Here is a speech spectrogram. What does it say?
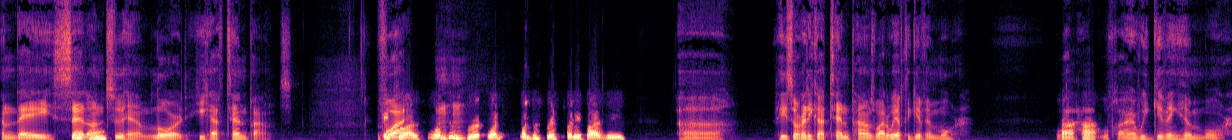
And they said mm-hmm. unto him, Lord, he hath ten pounds. For what, mm-hmm. does, what, what does verse 25 mean? Uh, he's already got 10 pounds. Why do we have to give him more? Why, uh-huh. why are we giving him more?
